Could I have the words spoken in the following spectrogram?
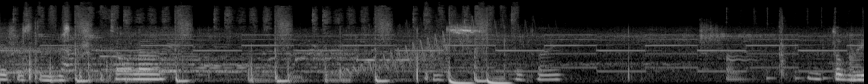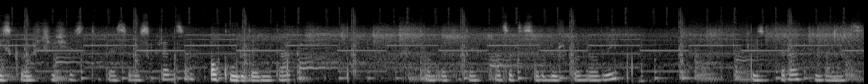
Już jestem blisko szpitala. Więc tutaj. No to blisko już gdzieś jest. Tutaj sobie skręcę. O kurde, nie tak. Dobra, tutaj. A co to serduszko robi? Jest zbiera? Chyba nic.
